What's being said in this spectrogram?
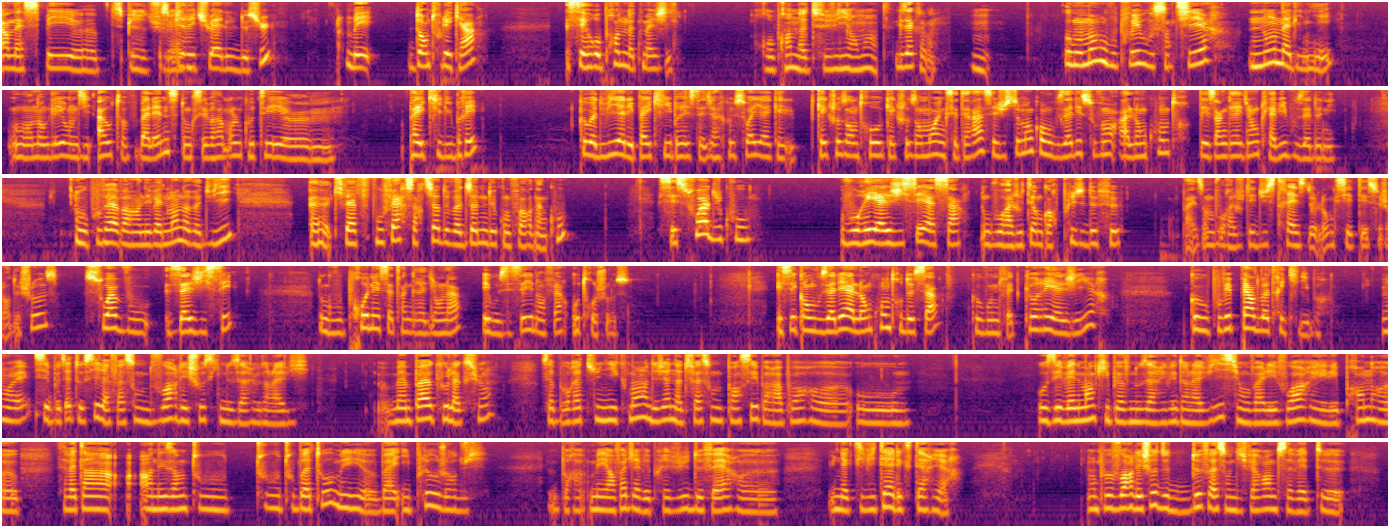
un aspect euh, Spirituel. spirituel dessus. Mais dans tous les cas, c'est reprendre notre magie. Reprendre notre vie en main. Exactement. Mm. Au moment où vous pouvez vous sentir non aligné, ou en anglais on dit out of balance, donc c'est vraiment le côté euh, pas équilibré, que votre vie elle est pas équilibrée, c'est-à-dire que soit il y a quel- quelque chose en trop, quelque chose en moins, etc. C'est justement quand vous allez souvent à l'encontre des ingrédients que la vie vous a donnés. Vous pouvez avoir un événement dans votre vie euh, qui va vous faire sortir de votre zone de confort d'un coup. C'est soit du coup vous réagissez à ça, donc vous rajoutez encore plus de feu. Par exemple, vous rajoutez du stress, de l'anxiété, ce genre de choses. Soit vous agissez, donc vous prenez cet ingrédient-là et vous essayez d'en faire autre chose. Et c'est quand vous allez à l'encontre de ça, que vous ne faites que réagir, que vous pouvez perdre votre équilibre. Ouais. C'est peut-être aussi la façon de voir les choses qui nous arrivent dans la vie. Même pas que l'action. Ça pourrait être uniquement déjà notre façon de penser par rapport euh, aux, aux événements qui peuvent nous arriver dans la vie. Si on va les voir et les prendre. euh, ça va être un, exemple tout, tout, tout bateau, mais euh, bah, il pleut aujourd'hui. Mais en fait, j'avais prévu de faire euh, une activité à l'extérieur. On peut voir les choses de deux façons différentes. Ça va être.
